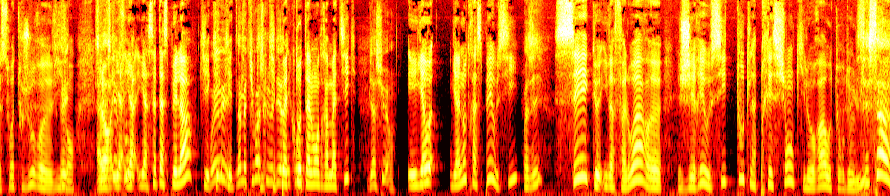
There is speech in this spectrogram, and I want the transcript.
soit toujours vivant. Alors il y, a cet aspect-là qui, qui, peut être totalement dramatique. Bien sûr. Et il y a il y a un autre aspect aussi, c'est qu'il va falloir euh, gérer aussi toute la pression qu'il aura autour de lui. C'est ça.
